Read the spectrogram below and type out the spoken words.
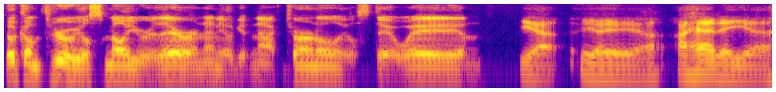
he'll come through. He'll smell you were there, and then he'll get nocturnal. He'll stay away, and yeah, yeah, yeah, yeah. I had a. Uh,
